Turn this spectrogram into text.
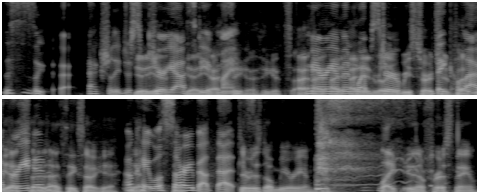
This is like, actually just a curiosity of I mine. think, I think it's I, Miriam I, and I, I really Webster, research they it, but yes, collaborated? I, I think so. Yeah. okay, yeah, well, yeah. sorry about that. There is no Miriam, like in a first name.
